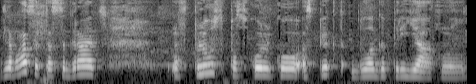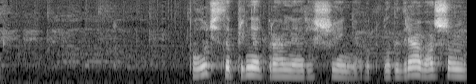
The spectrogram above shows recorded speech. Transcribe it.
для вас это сыграет в плюс, поскольку аспект благоприятный. Получится принять правильное решение. Вот благодаря вашим,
